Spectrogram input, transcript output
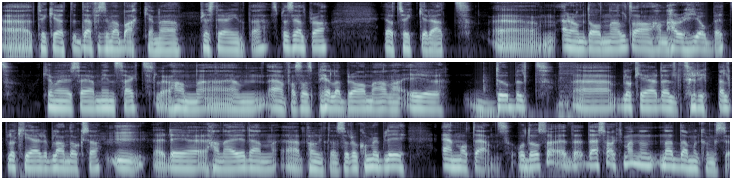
Uh, tycker att defensiva backarna presterar inte speciellt bra. Jag tycker att um, Aaron Donald, ja, han har det jobbigt kan man ju säga minst sagt. Han, um, även fast han spelar bra, men han är ju dubbelt uh, blockerad eller trippelt blockerad ibland också. Det, det, han är ju den uh, punkten, så då kommer det bli en mot en. Och då där saknar man Nadam Kung Su.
